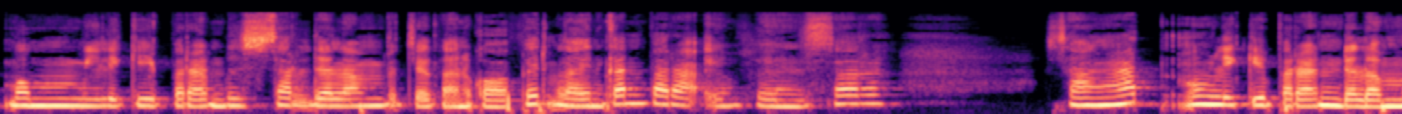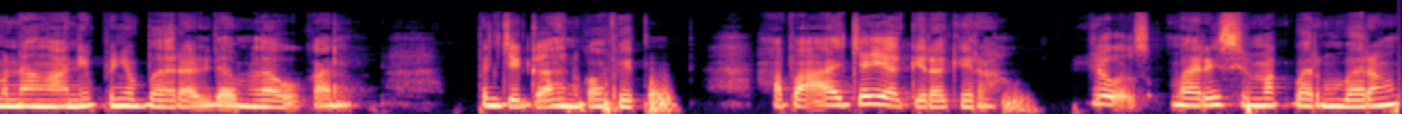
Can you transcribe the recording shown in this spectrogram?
memiliki peran besar dalam pencegahan COVID, melainkan para influencer sangat memiliki peran dalam menangani penyebaran dan melakukan pencegahan COVID. Apa aja ya kira-kira? Yuk, mari simak bareng-bareng.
